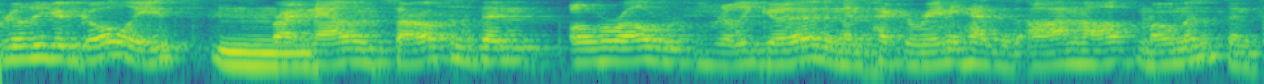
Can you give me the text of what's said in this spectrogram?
really good goalies Mm-hmm. right now, and Saros has been overall really good, and then Pekka Rinne has his on and off moments, and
